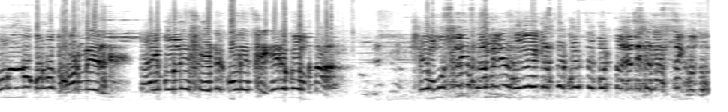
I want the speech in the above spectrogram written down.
অন্য কোন ধর্মের তাই বলে সে এটা করেছে এরকম না সে মুসলিম ফ্যামিলির হয়ে এই কাজটা করতে পারতো যদি সে নাস্তিক হতো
